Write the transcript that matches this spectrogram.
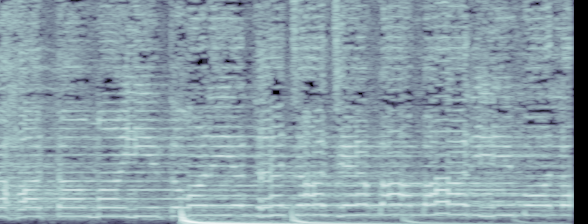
हाथ माही तोड़ी थे चाचे बाबारी बोला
